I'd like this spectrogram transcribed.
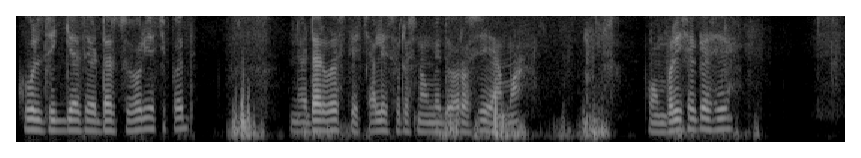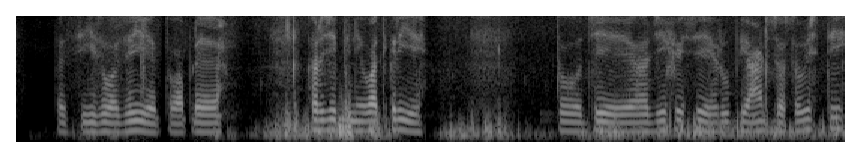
કુલ જગ્યા છે અઢારસો ચોર્યાસી પદ અને અઢાર વર્ષથી ચાલીસ વર્ષના ઉમેદવારો છે આમાં. ફોર્મ ભરી શકે છે. પછી જોવા જઈએ તો આપણે અરજી ફીની વાત કરીએ તો જે અરજી ફી છે રૂપિયા આઠસો છવ્વીસથી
